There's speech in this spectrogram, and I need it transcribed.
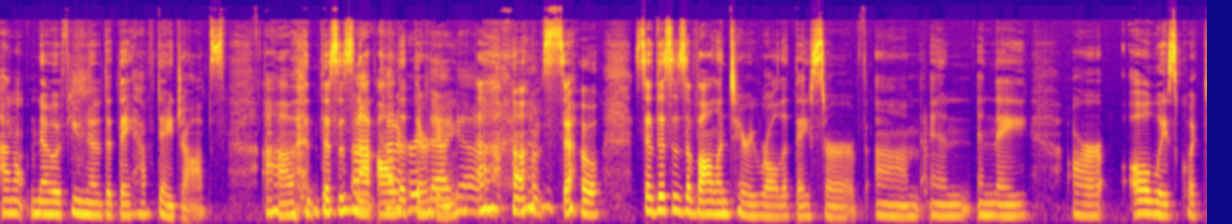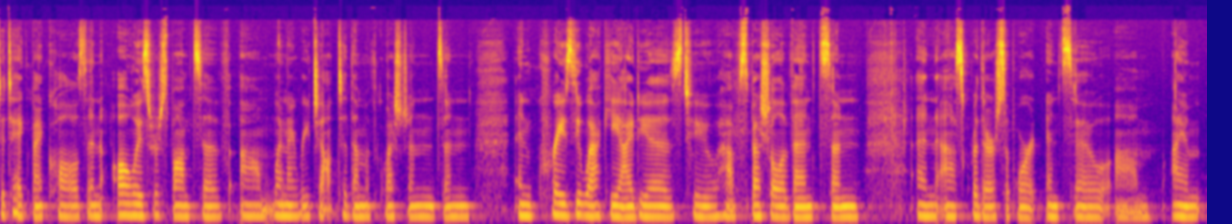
I don't know if you know that they have day jobs. Uh, this is not all that they're that, doing. Yeah. um, so, so this is a voluntary role that they serve, um, and and they are always quick to take my calls and always responsive um, when I reach out to them with questions and and crazy wacky ideas to have special events and and ask for their support. And so um, I am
